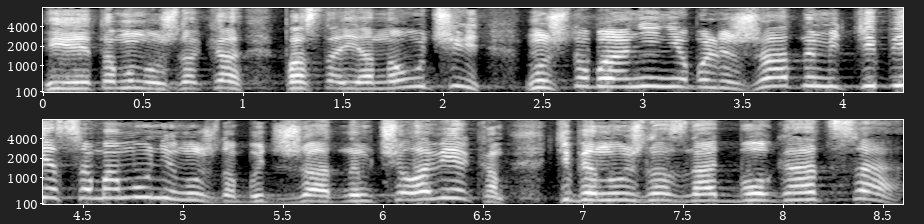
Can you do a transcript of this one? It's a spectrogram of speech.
И этому нужно постоянно учить. Но чтобы они не были жадными, тебе самому не нужно быть жадным человеком. Тебе нужно знать Бога Отца.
